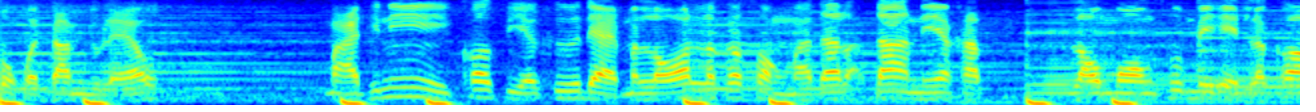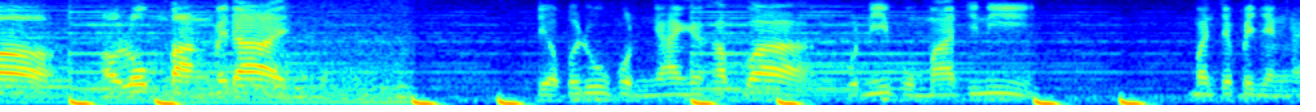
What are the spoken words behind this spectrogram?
ตกประจำอยู่แล้ว หมายที่นี่ข้อเสียคือแดดมันร้อนแล้วก็ส่องมาด้านานนี้ครับ เรามองทุ่นไม่เห็นแล้วก็เอาร่มบังไม่ได้ เดี๋ยวไปดูผลงานกันครับว่าวันนี้ผมมาที่นี่ มันจะเป็นยังไง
